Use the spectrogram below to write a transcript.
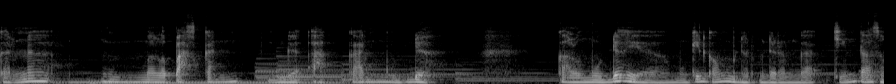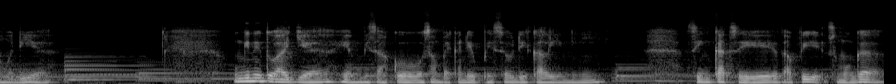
Karena melepaskan gak akan mudah. Kalau mudah ya mungkin kamu benar-benar nggak cinta sama dia Mungkin itu aja yang bisa aku sampaikan di episode kali ini. Singkat sih, tapi semoga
